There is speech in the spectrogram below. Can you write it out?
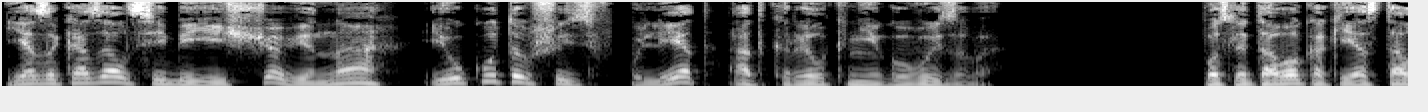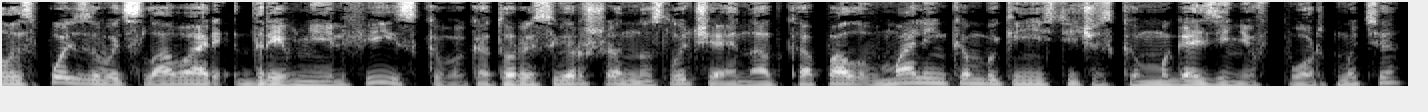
Я заказал себе еще вина и, укутавшись в плед, открыл книгу вызова. После того, как я стал использовать словарь древнеэльфийского, который совершенно случайно откопал в маленьком букинистическом магазине в Портмуте,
